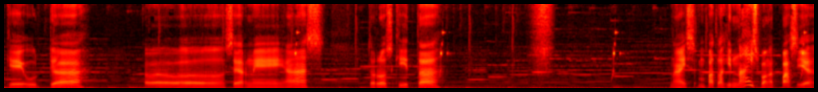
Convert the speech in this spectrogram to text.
Oke, udah uh, Serneas. Terus kita Nice, empat lagi nice banget pas ya.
